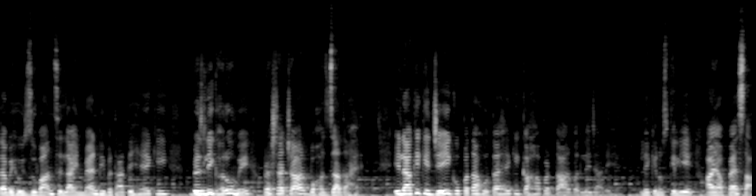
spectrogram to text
दबी हुई ज़ुबान से लाइनमैन भी बताते हैं कि बिजली घरों में भ्रष्टाचार बहुत ज़्यादा है। इलाके के जेई को पता होता है कि कहाँ पर तार बदले जाने हैं। लेकिन उसके लिए आया पैसा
